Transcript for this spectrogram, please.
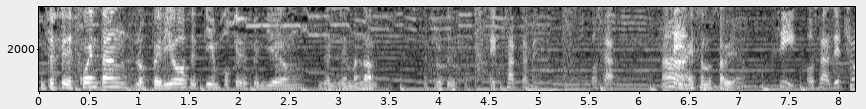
entonces se descuentan los periodos de tiempo que dependieron del demandante. Eso es lo que dice. Exactamente. O sea, Ah, eso no sabía. sí, o sea, de hecho,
